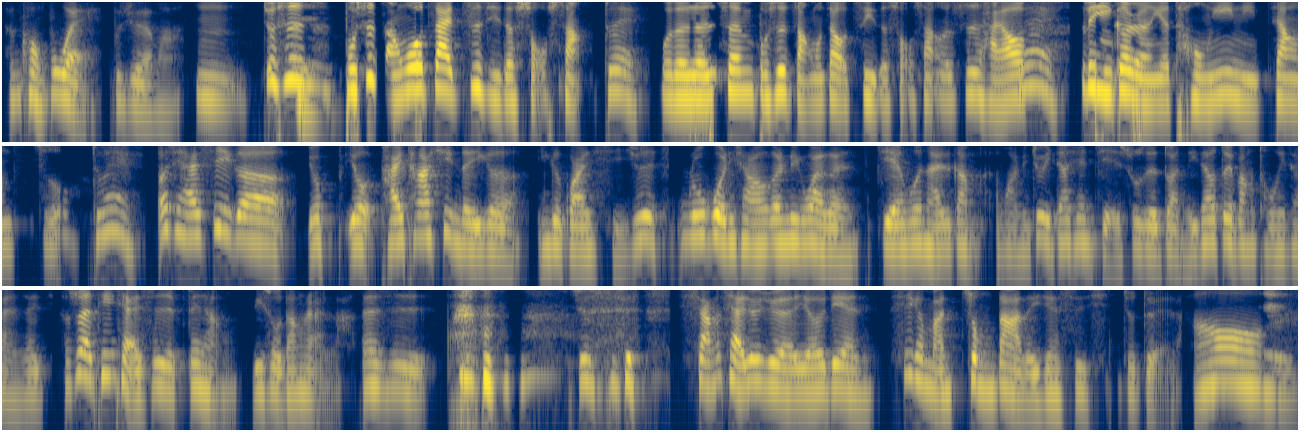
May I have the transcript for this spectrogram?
很恐怖哎、不觉得吗？嗯，就是嗯不是掌握在自己的手上，对我的人生不是掌握在我自己的手上，而是还要另一个人也同意你这样子做。对，而且还是一个有有排他性的一个一个关系，就是如果你想要跟另外一个人结婚还是干嘛的话，你就一定要先结束这段，你一定要对方同意才能再结。虽然听起来是非常理所当然啦，但是 就是 想起来就觉得有点是一个蛮重大的一件事情，就对了。然后。嗯，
